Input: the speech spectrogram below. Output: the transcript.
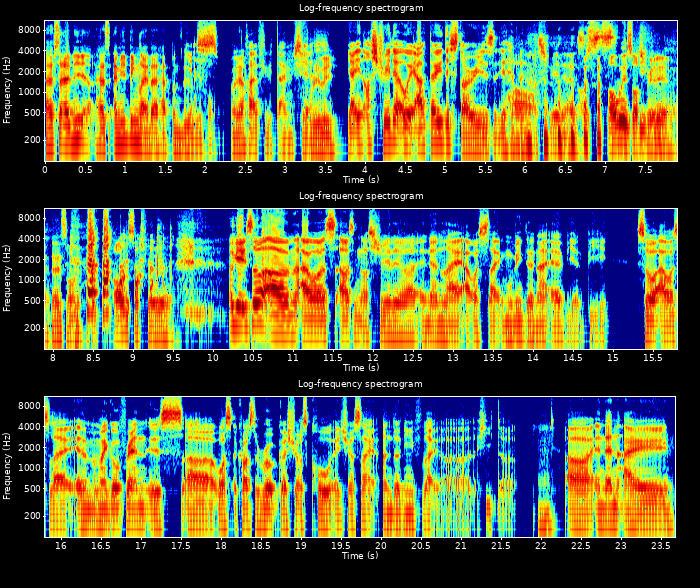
Has any has anything like that happened to you before? Oh, yeah. Quite a few times. Yes. Really? Yeah. In Australia. Wait, I'll tell you this story. Is it happened in Oh. Australia? It's Always. Australia, man. That's all. Always Australia. Okay, so um, I was I was in Australia and then like I was like moving to another Airbnb. So I was like, and my girlfriend is uh was across the road because she was cold and she was like underneath like uh the heater. Uh, and then I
